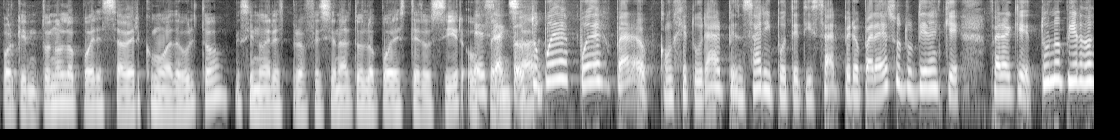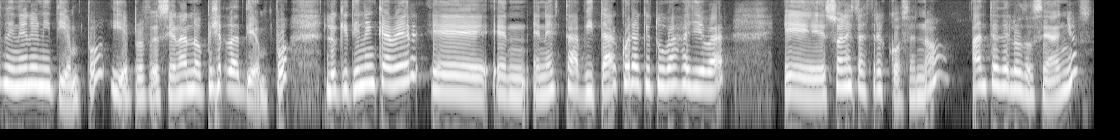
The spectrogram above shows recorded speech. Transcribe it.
porque tú no lo puedes saber como adulto, si no eres profesional, tú lo puedes deducir o Exacto. Tú puedes, puedes conjeturar, pensar, hipotetizar, pero para eso tú tienes que, para que tú no pierdas dinero ni tiempo y el profesional no pierda tiempo, lo que tienen que haber eh, en, en, esta bitácora que tú vas a llevar eh, son estas tres cosas, ¿no? Antes de los 12 años,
